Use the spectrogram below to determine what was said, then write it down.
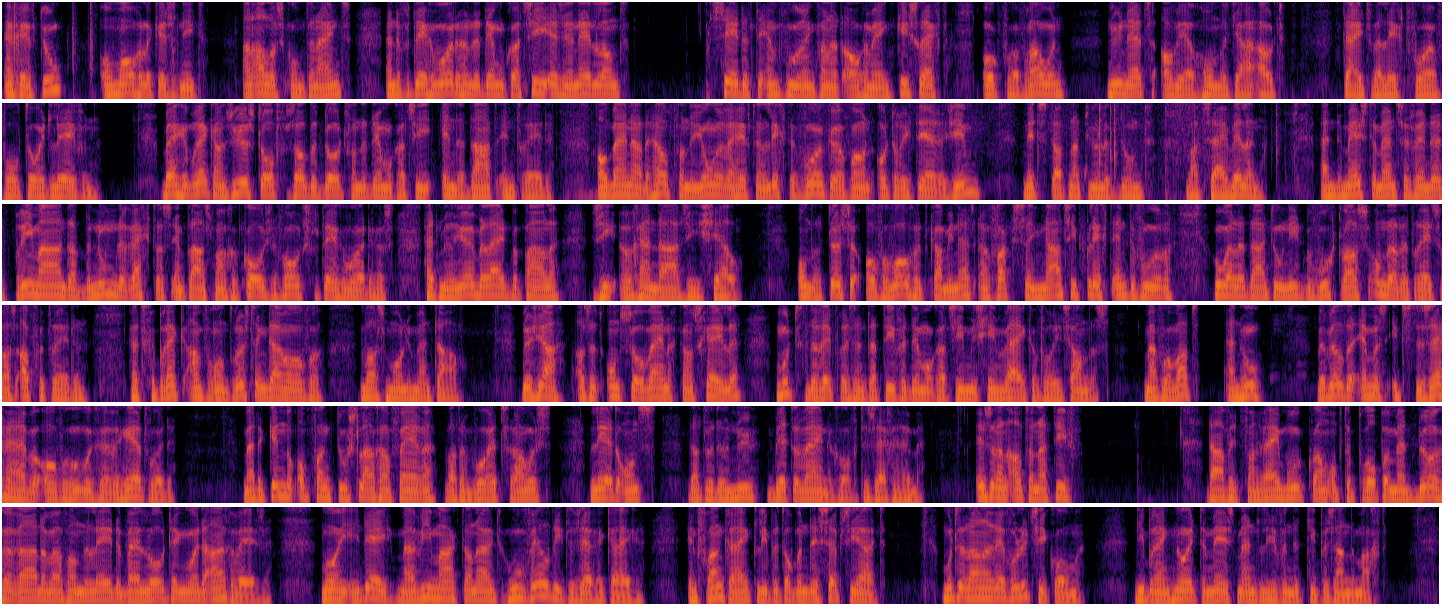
En geef toe, onmogelijk is het niet. Aan alles komt een eind. En de vertegenwoordigende democratie is in Nederland, sedert de invoering van het algemeen kiesrecht, ook voor vrouwen, nu net alweer 100 jaar oud. Tijd wellicht voor voltooid leven. Bij gebrek aan zuurstof zal de dood van de democratie inderdaad intreden. Al bijna de helft van de jongeren heeft een lichte voorkeur voor een autoritair regime, mits dat natuurlijk doet wat zij willen. En de meeste mensen vinden het prima dat benoemde rechters in plaats van gekozen volksvertegenwoordigers het milieubeleid bepalen. Zie Urgenda, zie Shell. Ondertussen overwoog het kabinet een vaccinatieplicht in te voeren, hoewel het daartoe niet bevoegd was omdat het reeds was afgetreden. Het gebrek aan verontrusting daarover was monumentaal. Dus ja, als het ons zo weinig kan schelen, moet de representatieve democratie misschien wijken voor iets anders. Maar voor wat en hoe? We wilden immers iets te zeggen hebben over hoe we geregeerd worden. Maar de kinderopvangtoeslagaffaire, wat een woord trouwens, leerde ons dat we er nu bitter weinig over te zeggen hebben. Is er een alternatief? David van Rijbroek kwam op de proppen met burgerraden waarvan de leden bij loting worden aangewezen. Mooi idee, maar wie maakt dan uit hoeveel die te zeggen krijgen? In Frankrijk liep het op een deceptie uit. Moet er dan een revolutie komen? Die brengt nooit de meest menslievende types aan de macht.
